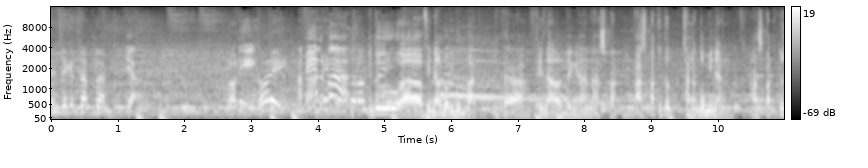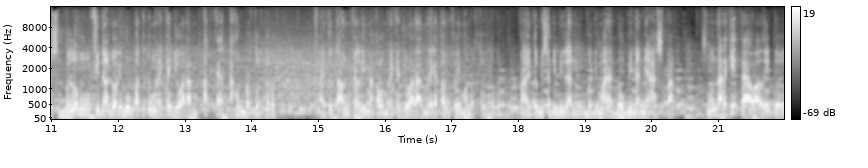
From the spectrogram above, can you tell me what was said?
Dan second up clock. Ya. Roni. Roni. Amin, Pak. Itu uh, final 2004. Kita final dengan Aspak. Aspak itu sangat dominan. Aspak itu sebelum final 2004 itu mereka juara 4 tahun berturut-turut. Nah itu tahun kelima kalau mereka juara, mereka tahun kelima berturut-turut. Nah itu bisa dibilang bagaimana dominannya Aspak. Sementara kita waktu itu,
